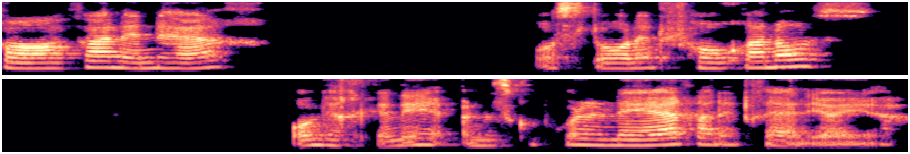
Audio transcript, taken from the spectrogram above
Rafael inn her og står litt foran oss og virkelig ønsker å polere det tredje øyet,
